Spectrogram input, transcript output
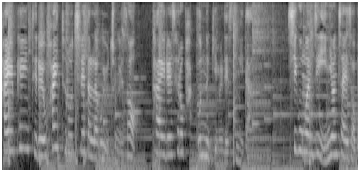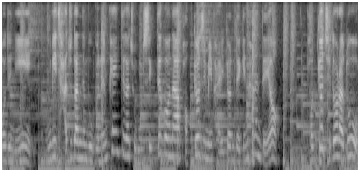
타일 페인트를 화이트로 칠해달라고 요청해서 타일을 새로 바꾼 느낌을 냈습니다. 시공한 지 2년 차에 접어드니 물이 자주 닿는 부분은 페인트가 조금씩 뜨거나 벗겨짐이 발견되긴 하는데요. 벗겨지더라도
